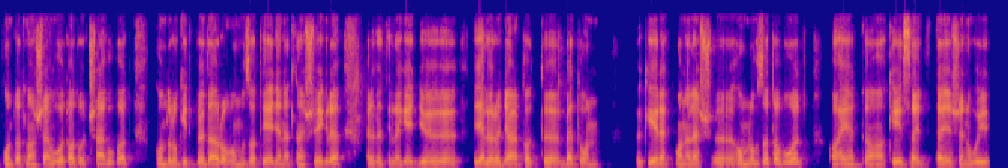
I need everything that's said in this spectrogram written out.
pontatlanságokat, adottságokat. Gondolok itt például a homozati egyenetlenségre. Eredetileg egy, egy előre gyártott beton kérekpaneles homlokzata volt, ahelyett a kész egy teljesen új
